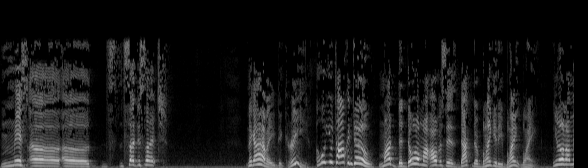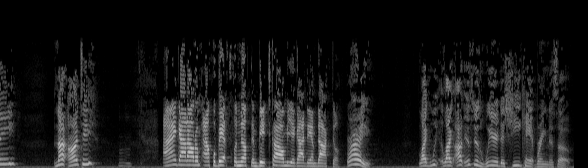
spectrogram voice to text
Miss uh uh such and such. Nigga, I have a degree. Who you talking to? My the door of my office says Doctor Blankety Blank Blank. You know what I mean? Not auntie. I ain't got all them alphabets for nothing, bitch. Call me a goddamn doctor. Right like we like I, it's just weird that she can't bring this up.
